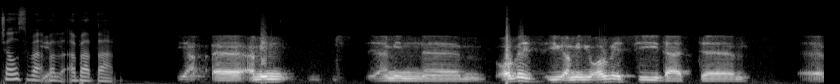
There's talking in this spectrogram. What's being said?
Tell us about yes. about that. Yeah, uh, I mean, I mean, um, always. You, I mean, you always see that. Um, uh,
